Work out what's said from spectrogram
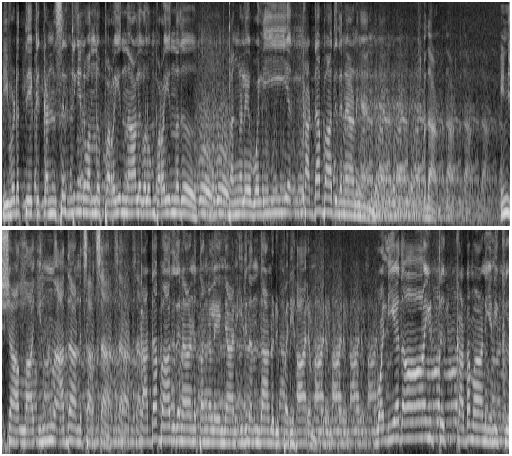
ഇവിടത്തേക്ക് കൺസൾട്ടിങ്ങിന് വന്ന് പറയുന്ന ആളുകളും പറയുന്നത് തങ്ങളെ വലിയ കടബാധിതനാണ് ഞാൻ. അതാണ്. ഇൻഷാ അല്ലാ ഇന്ന് അതാണ് ചർച്ച. കടബാധിതനാണ് തങ്ങളെ ഞാൻ. ഇതിനെന്താണ് ഒരു പരിഹാരം? വലിയതായിട്ട് കടമാണ് എനിക്ക്.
